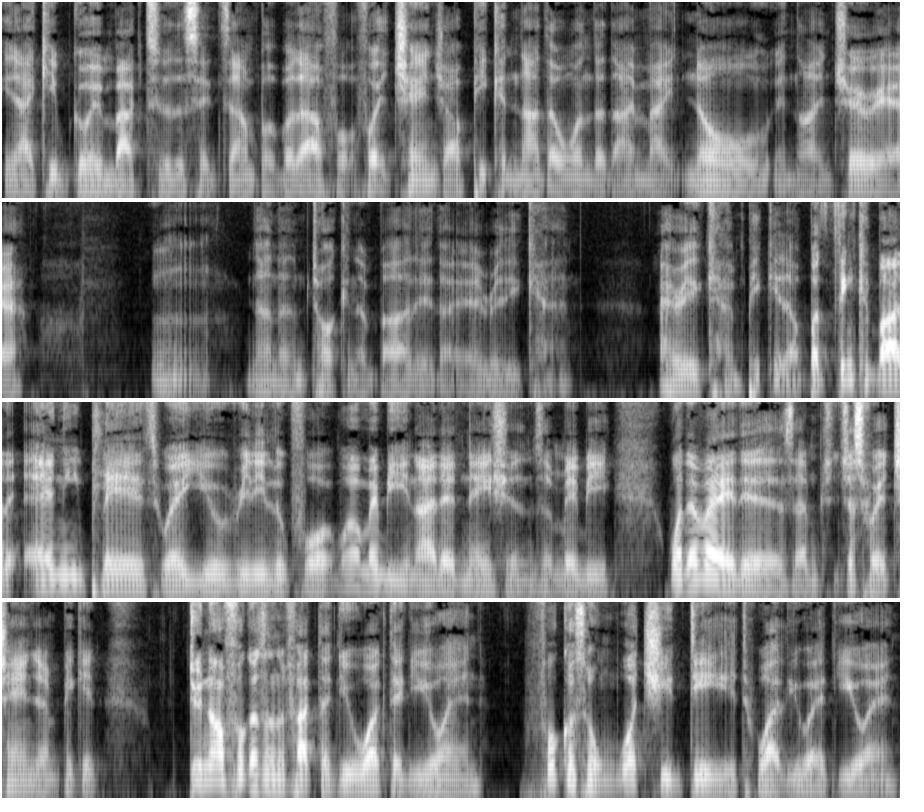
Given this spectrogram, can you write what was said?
you know, I keep going back to this example, but uh, for, for a change, I'll pick another one that I might know in Nigeria. Mm, now that I'm talking about it, I, I really can't. I really can't pick it up. But think about any place where you really look for, well, maybe United Nations or maybe whatever it is, um, just for a change and pick it. Do not focus on the fact that you worked at UN. Focus on what you did while you were at UN.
